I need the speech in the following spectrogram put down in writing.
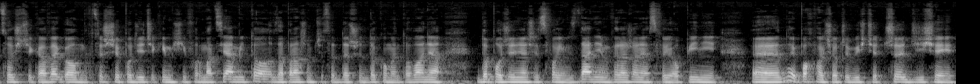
coś ciekawego, chcesz się podzielić jakimiś informacjami, to zapraszam Cię serdecznie do komentowania, do podzielenia się swoim zdaniem, wyrażania swojej opinii, no i pochwal się oczywiście, czy dzisiaj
